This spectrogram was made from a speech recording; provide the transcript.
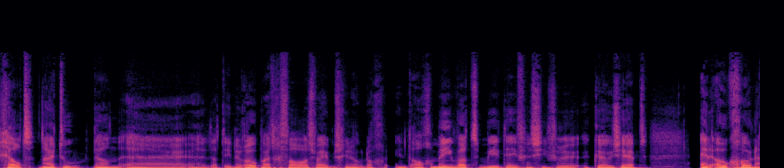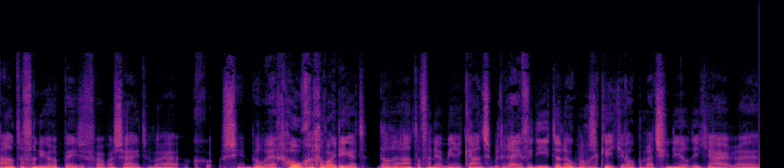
geld naartoe dan eh, dat in Europa het geval was, waar je misschien ook nog in het algemeen wat meer defensievere keuze hebt. En ook gewoon een aantal van de Europese farmaceuten waren simpelweg hoger gewaardeerd dan een aantal van de Amerikaanse bedrijven, die het dan ook nog eens een keertje operationeel dit jaar eh,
